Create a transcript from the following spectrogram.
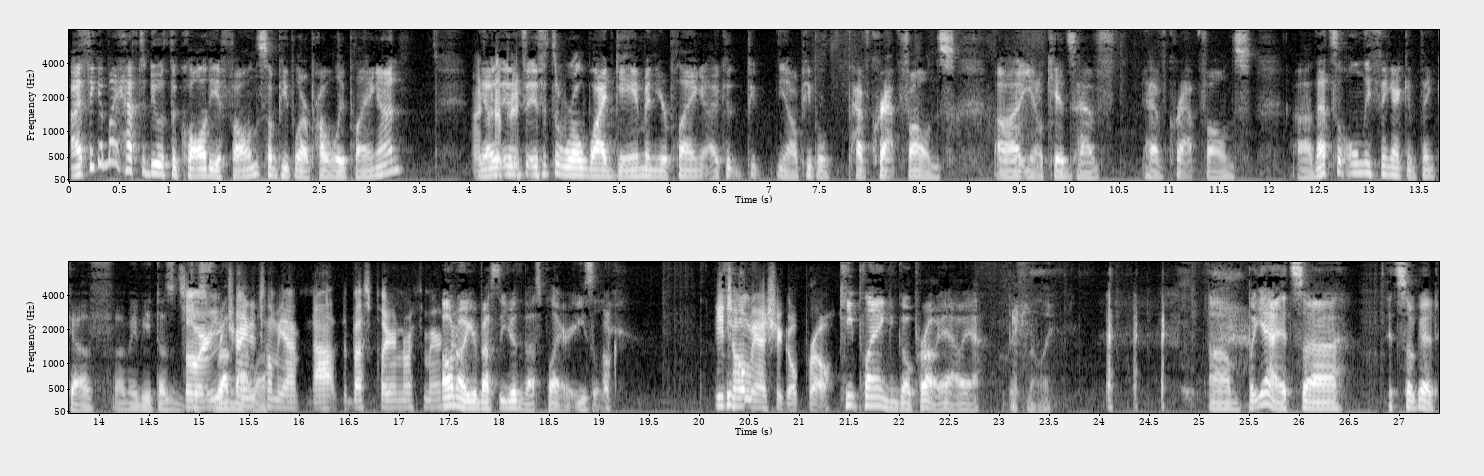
I think it might have to do with the quality of phones some people are probably playing on, That you know, if, if it's a worldwide game and you're playing, I could, pe- you know, people have crap phones. Uh, you know, kids have have crap phones. Uh, that's the only thing I can think of. Uh, maybe it doesn't So are you trying to well. tell me I'm not the best player in North America? Oh no, you're best. You're the best player easily. Okay. You keep- told me I should go pro. Keep playing and go pro. Yeah, oh, yeah, definitely. um, but yeah, it's uh, it's so good.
